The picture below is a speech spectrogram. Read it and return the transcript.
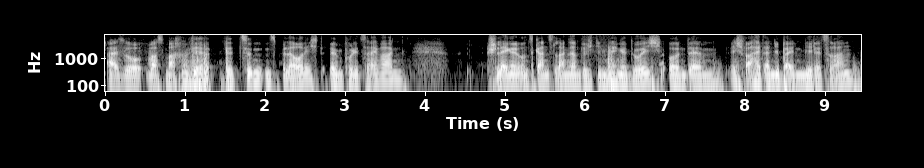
also was machen wir? Wir zünden das Blaulicht im Polizeiwagen, schlängeln uns ganz langsam durch die Menge durch und ähm, ich war halt an die beiden Mädels ran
